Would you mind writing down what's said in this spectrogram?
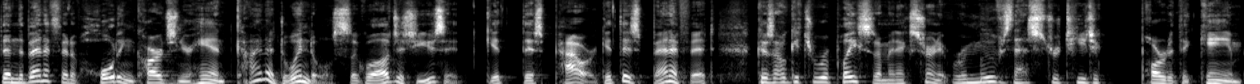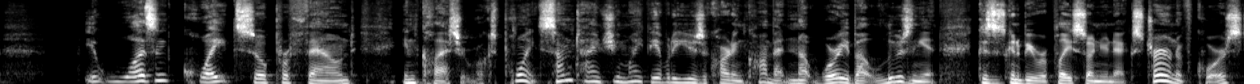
then the benefit of holding cards in your hand kind of dwindles. Like, well, I'll just use it, get this power, get this benefit, because I'll get to replace it on my next turn. It removes that strategic part of the game. It wasn't quite so profound in Clash at Rook's Point. Sometimes you might be able to use a card in combat and not worry about losing it because it's going to be replaced on your next turn, of course.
